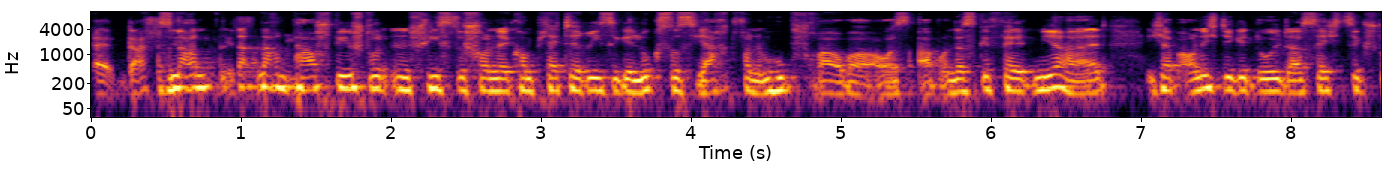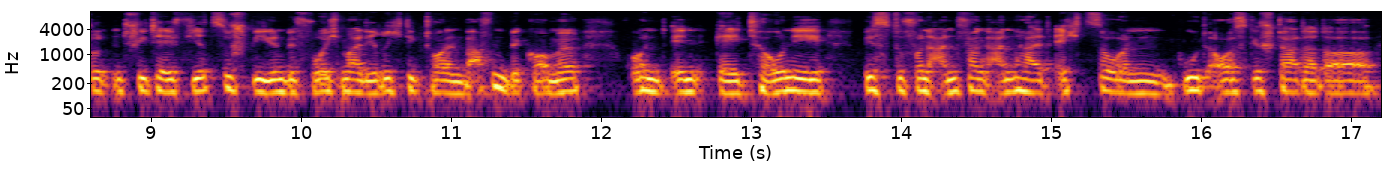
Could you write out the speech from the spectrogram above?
äh, das also nach, nach, nach, ein paar Spielstunden schießt du schon eine komplette riesige Luxusjacht von einem Hubschrauber aus ab und das gefällt mir halt. Ich habe auch nicht die Geduld, da 60 Stunden GTA 4 zu spielen, bevor ich mal die richtig tollen Waffen bekomme. Und in Gay Tony bist du von Anfang an halt echt so ein gut ausgestatteter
